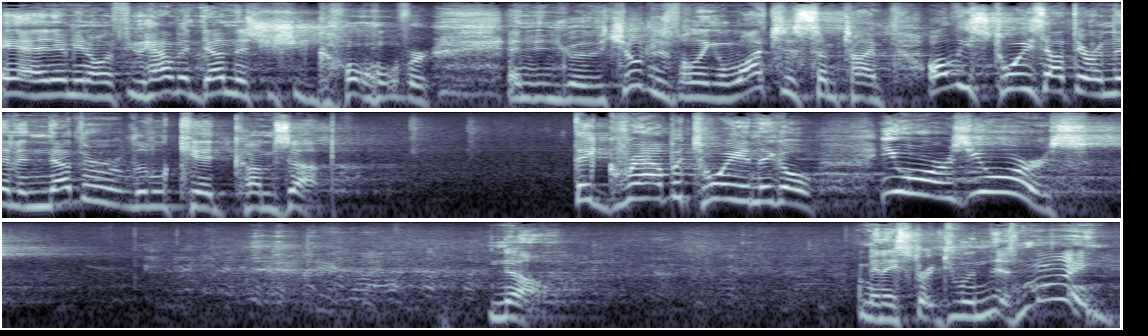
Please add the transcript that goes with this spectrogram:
and you know, if you haven't done this, you should go over and you go to the children's building and watch this sometime. All these toys out there and then another little kid comes up. They grab a toy and they go, yours, yours. No. I mean, they start doing this, mine.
